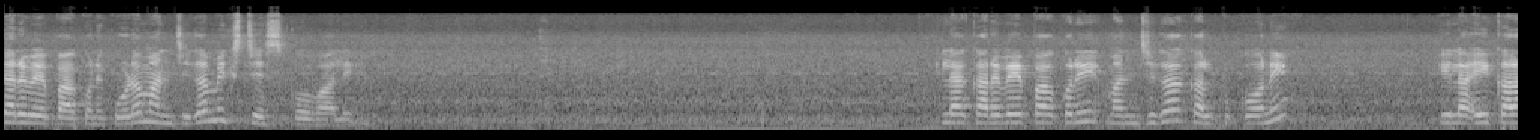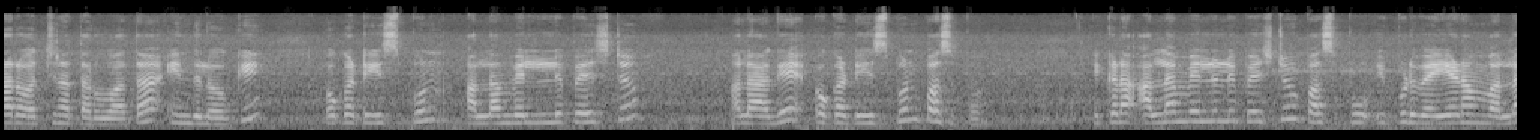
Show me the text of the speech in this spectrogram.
కరివేపాకుని కూడా మంచిగా మిక్స్ చేసుకోవాలి. ఇలా కరివేపాకుని మంచిగా కలుపుకొని ఇలా ఈ కలర్ వచ్చిన తర్వాత ఇందులోకి ఒక టీ స్పూన్ అల్లం వెల్లుల్లి పేస్ట్ అలాగే ఒక టీ స్పూన్ పసుపు. ఇక్కడ అల్లం వెల్లుల్లి పేస్టు పసుపు ఇప్పుడు వేయడం వల్ల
